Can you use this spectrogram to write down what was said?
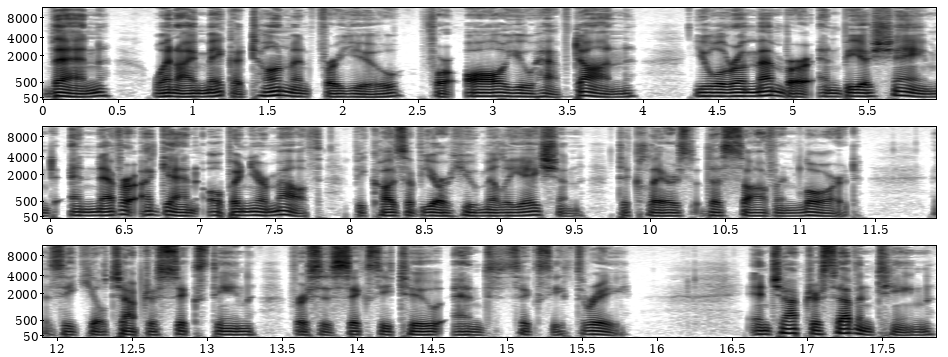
Then, when I make atonement for you for all you have done, you will remember and be ashamed, and never again open your mouth because of your humiliation, declares the sovereign Lord. Ezekiel chapter 16, verses 62 and 63. In chapter 17,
